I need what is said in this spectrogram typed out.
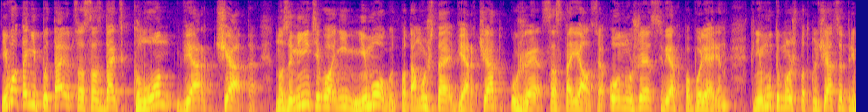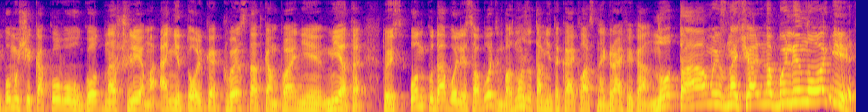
И вот они пытаются создать клон VR-чата. Но заменить его они не могут, потому что VR-чат уже состоялся. Он уже сверхпопулярен. К нему ты можешь подключаться при помощи какого угодно шлема, а не только квеста от компании Meta. То есть он куда более свободен. Возможно, там не такая классная графика, но там изначально были ноги.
